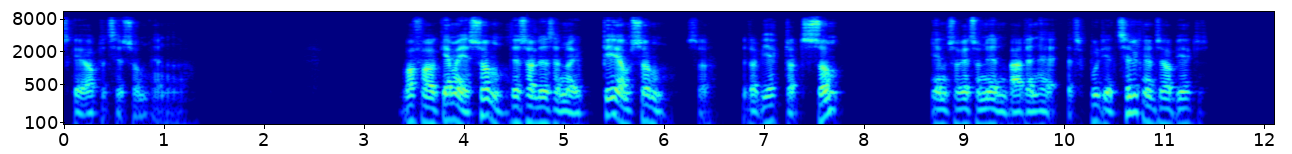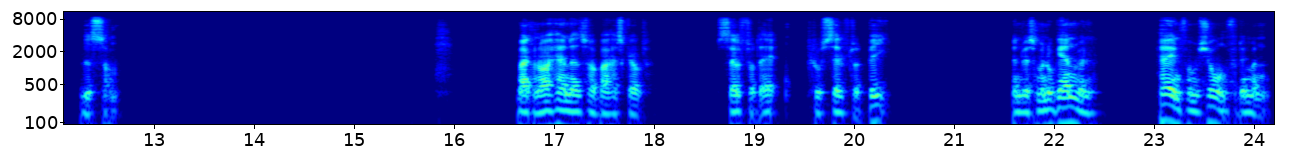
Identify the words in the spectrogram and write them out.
skal jeg opdatere summen hernede. Hvorfor gemmer jeg summen? Det er således, at når jeg beder om summen, så et objekt.sum, jamen så returnerer den bare den her attribut, jeg tilknyttet til objektet, ved sum. Man kan også hernede så bare have skrevet self.a plus self.b. Men hvis man nu gerne vil have information, fordi man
